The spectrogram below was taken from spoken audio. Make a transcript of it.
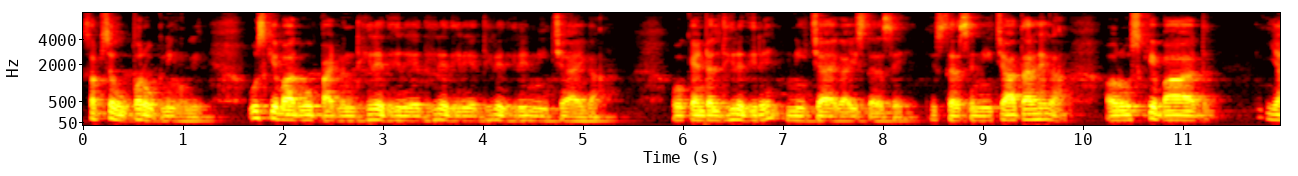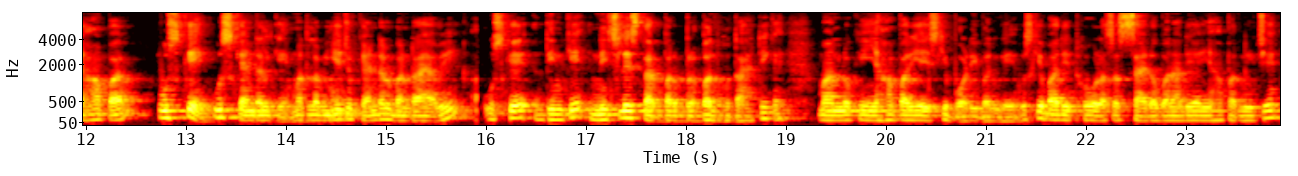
सबसे ऊपर ओपनिंग होगी। उसके बाद वो पैटर्न धीरे धीरे धीरे धीरे धीरे धीरे नीचे आएगा। वो कैंडल धीरे धीरे नीचे आएगा इस तरह से, इस तरह से नीचे आता रहेगा और उसके बाद यहाँ पर उसके, उस कैंडल के मतलब ये जो कैंडल बन रहा है अभी, उसके दिन के निचले स्तर पर बंद होता है, ठीक है? मान लो कि यहाँ पर ये इसकी बॉडी बन गई, उसके बाद ये थोड़ा सा सैडो बना दिया यहाँ पर नीचे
